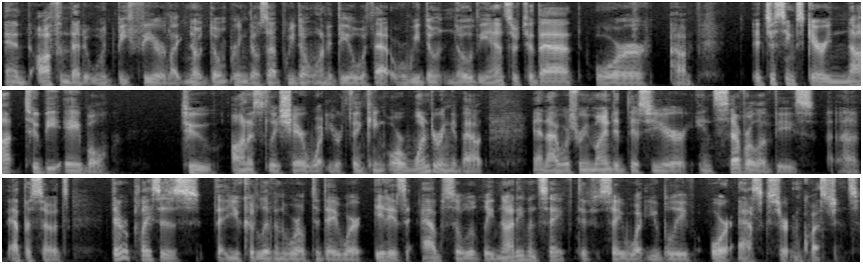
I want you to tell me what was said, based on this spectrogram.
and often that it would be fear like no don't bring those up. We don't want to deal with that or we don't know the answer to that or um, it just seems scary not to be able to honestly share what you're thinking or wondering about. And i was reminded this year in several of these uh, episodes there are places that you could live in the world today where it is absolutely not even safe to say what you believe or ask certain questions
